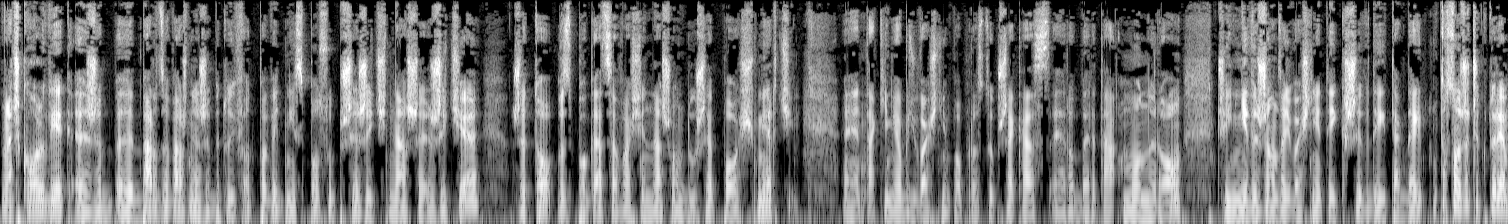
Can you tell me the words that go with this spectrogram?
Aczkolwiek, e, że e, bardzo ważne, żeby tutaj w odpowiedni sposób przeżyć nasze życie, że to wzbogaca właśnie naszą duszę po śmierci. E, taki miał być właśnie po prostu przekaz Roberta Monroe, czyli nie wyrządzać właśnie tej krzywdy i tak dalej. To są rzeczy, które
